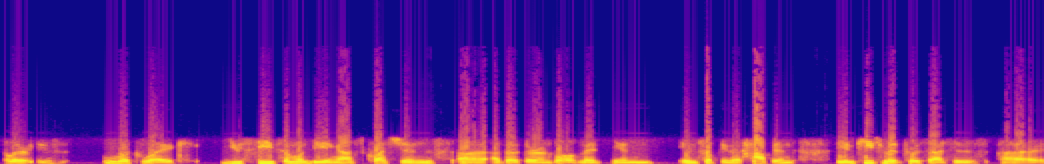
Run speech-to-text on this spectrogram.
similarities look like you see someone being asked questions uh, about their involvement in in something that happened. The impeachment process is, uh,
